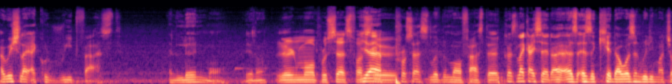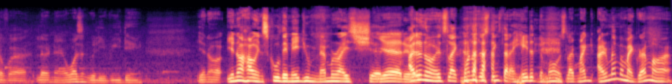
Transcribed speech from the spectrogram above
I wish like I could read fast and learn more. You know. Learn more, process faster. Yeah, process a little bit more faster. Because, like I said, I, as as a kid, I wasn't really much of a learner. I wasn't really reading. You know, you know how in school they made you memorize shit. Yeah, dude. I don't know. It's like one of those things that I hated the most. Like my, I remember my grandma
